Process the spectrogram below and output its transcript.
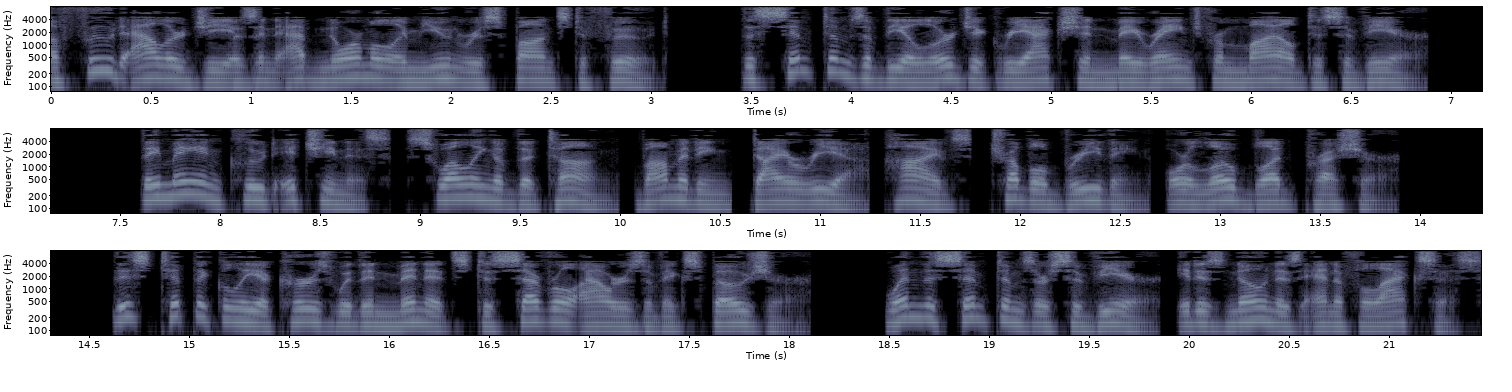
A food allergy is an abnormal immune response to food. The symptoms of the allergic reaction may range from mild to severe. They may include itchiness, swelling of the tongue, vomiting, diarrhea, hives, trouble breathing, or low blood pressure. This typically occurs within minutes to several hours of exposure. When the symptoms are severe, it is known as anaphylaxis.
